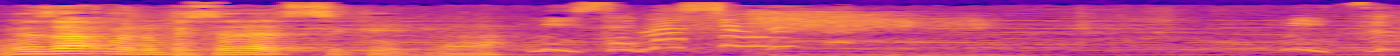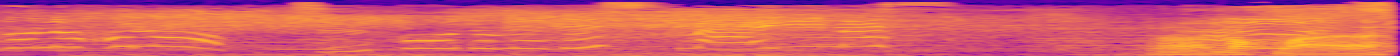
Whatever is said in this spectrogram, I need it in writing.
Mir sagt mir, du bist der letzte Gegner. Ah, Nochmal.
